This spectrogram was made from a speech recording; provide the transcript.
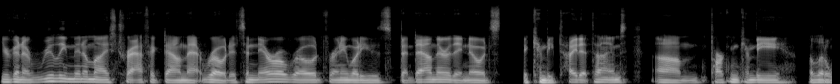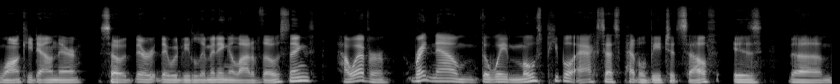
you're going to really minimize traffic down that road. It's a narrow road for anybody who's been down there. They know it's It can be tight at times. Um, parking can be a little wonky down there. So there, they would be limiting a lot of those things. However, right now, the way most people access Pebble Beach itself is the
